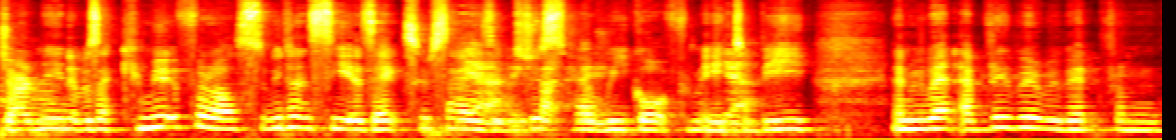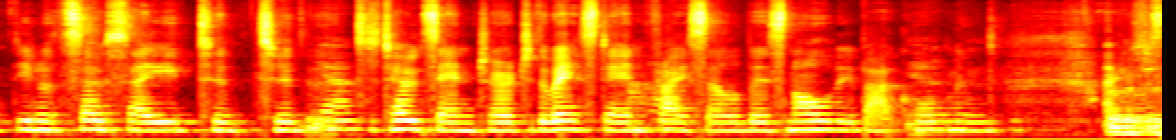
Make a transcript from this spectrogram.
journey, Uh-huh. and it was a commute for us. So we didn't see it as exercise. Yeah, it was just how we got from A Yeah. to B, and we went everywhere. We went from you know the south side to to the, to town centre to the west end, Uh-huh. Fry Syllabus, and all the way back home. And I mean, it was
